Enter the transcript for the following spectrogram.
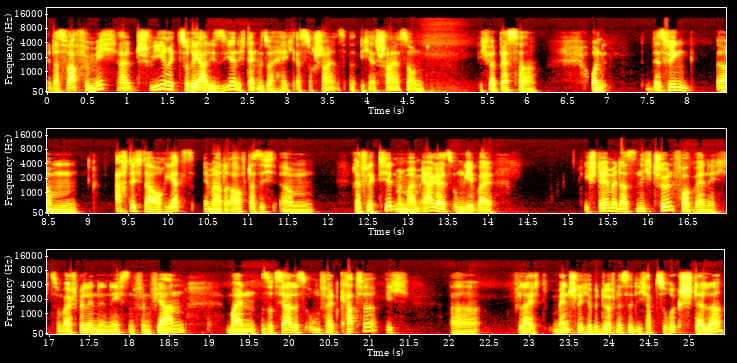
das war für mich halt schwierig zu realisieren. Ich denke mir so, hey, ich esse doch Scheiße, ich esse Scheiße und ich werde besser. Und deswegen ähm, achte ich da auch jetzt immer drauf, dass ich ähm, reflektiert mit meinem Ehrgeiz umgehe, weil ich stelle mir das nicht schön vor, wenn ich zum Beispiel in den nächsten fünf Jahren mein soziales Umfeld cutte, ich äh, vielleicht menschliche Bedürfnisse, die ich habe, zurückstelle,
